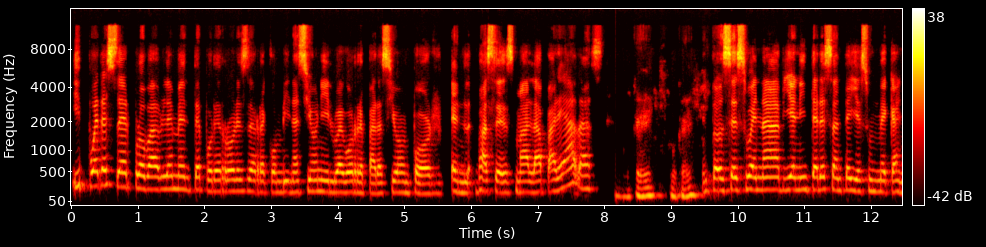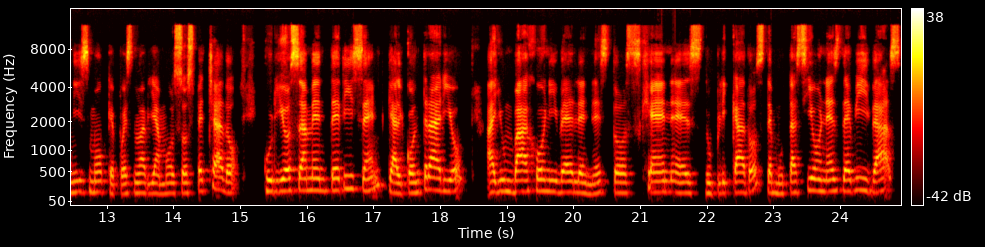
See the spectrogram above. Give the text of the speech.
y puede ser probablemente por errores de recombinación y luego reparación por en bases mal apareadas. Ok, ok. Entonces suena bien interesante y es un mecanismo que pues no habíamos sospechado. Curiosamente dicen que al contrario, hay un bajo nivel en estos genes duplicados de mutaciones debidas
